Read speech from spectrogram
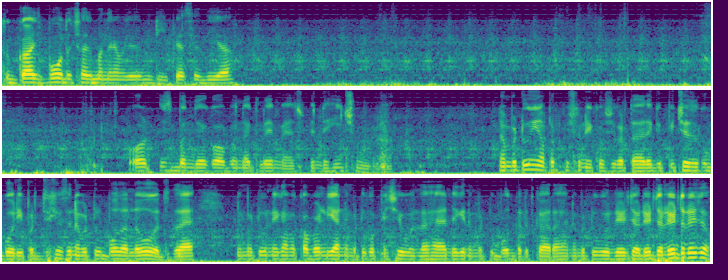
तो गाइस बहुत अच्छा बंदे ने मुझे डीपीएस दिया। इस बंदे को अपन अगले मैच में नहीं छोड़ना। नंबर टू यहाँ पर पुश करने की कोशिश करता है, लेकिन पीछे से को गोली पर जिसकी से नंबर टू बहुत लो हो जाता है। नंबर टू ने हमें कवर लिया नंबर टू को पीछे बंदा है, लेकिन नंबर टू बहुत गलत कर रहा है। नंबर टू लेट जाओ लेट जाओ लेट जाओ लेट जाओ।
